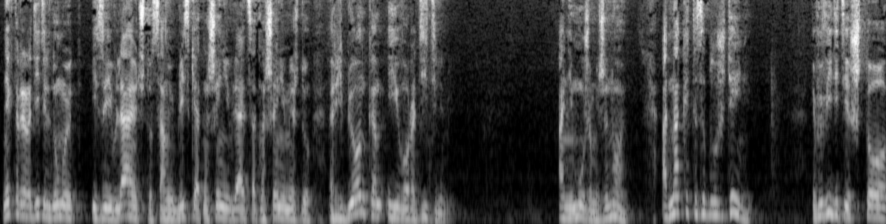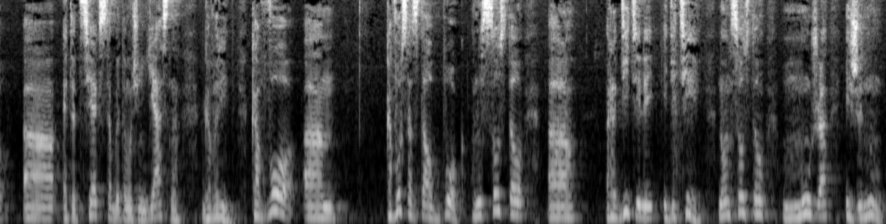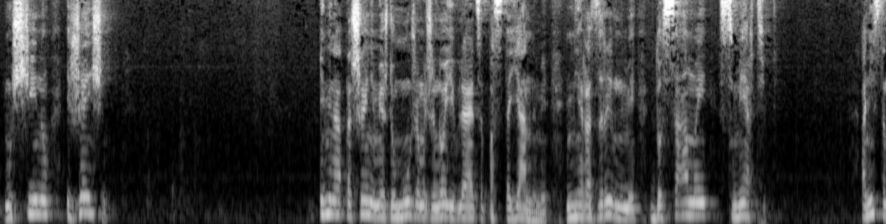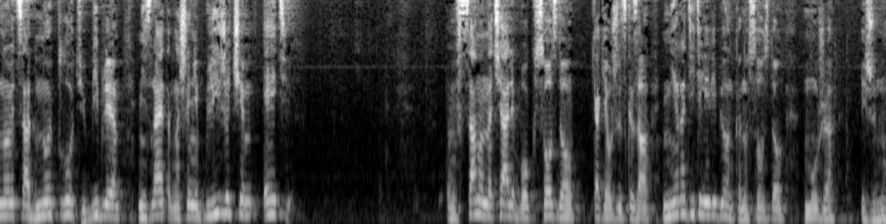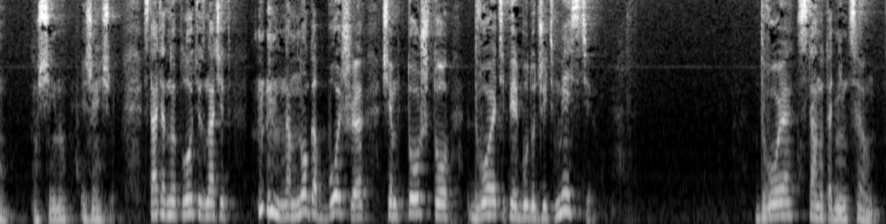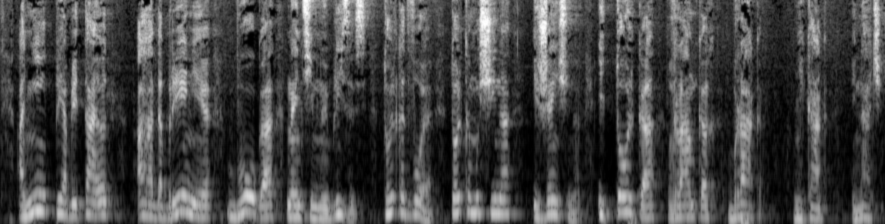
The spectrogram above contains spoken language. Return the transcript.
Некоторые родители думают и заявляют, что самые близкие отношения являются отношением между ребенком и его родителями, а не мужем и женой. Однако это заблуждение. И вы видите, что э, этот текст об этом очень ясно говорит. Кого, э, кого создал Бог? Он не создал э, родителей и детей, но Он создал мужа и жену, мужчину и женщину. Именно отношения между мужем и женой являются постоянными, неразрывными до самой смерти они становятся одной плотью. Библия не знает отношений ближе, чем эти. В самом начале Бог создал, как я уже сказал, не родителей ребенка, но создал мужа и жену, мужчину и женщину. Стать одной плотью значит намного больше, чем то, что двое теперь будут жить вместе. Двое станут одним целым. Они приобретают одобрение Бога на интимную близость. Только двое, только мужчина и женщина, и только в рамках брака, никак иначе.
